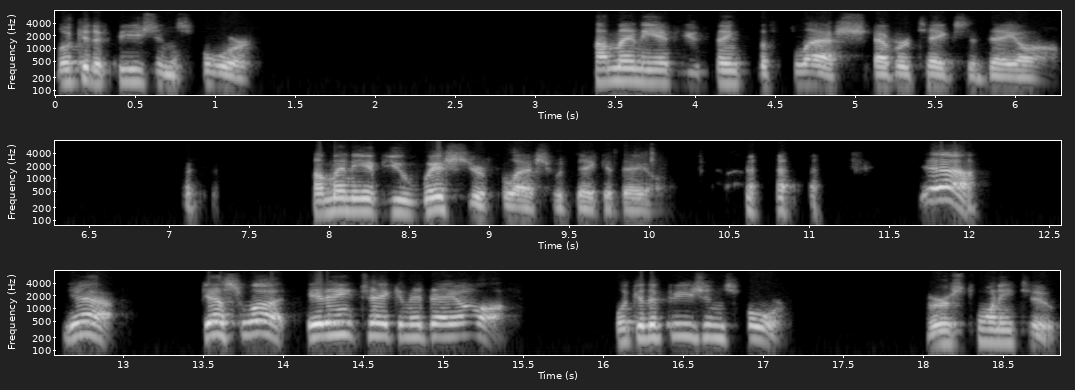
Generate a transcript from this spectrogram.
Look at Ephesians 4. How many of you think the flesh ever takes a day off? How many of you wish your flesh would take a day off? yeah, yeah. Guess what? It ain't taking a day off. Look at Ephesians 4, verse 22.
